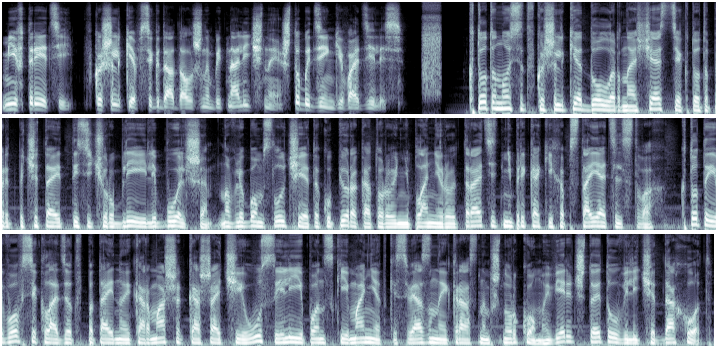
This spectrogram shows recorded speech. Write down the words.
Миф третий. В кошельке всегда должны быть наличные, чтобы деньги водились. Кто-то носит в кошельке доллар на счастье, кто-то предпочитает тысячу рублей или больше, но в любом случае это купюра, которую не планируют тратить ни при каких обстоятельствах. Кто-то и вовсе кладет в потайной кармашек кошачий ус или японские монетки, связанные красным шнурком, и верит, что это увеличит доход.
